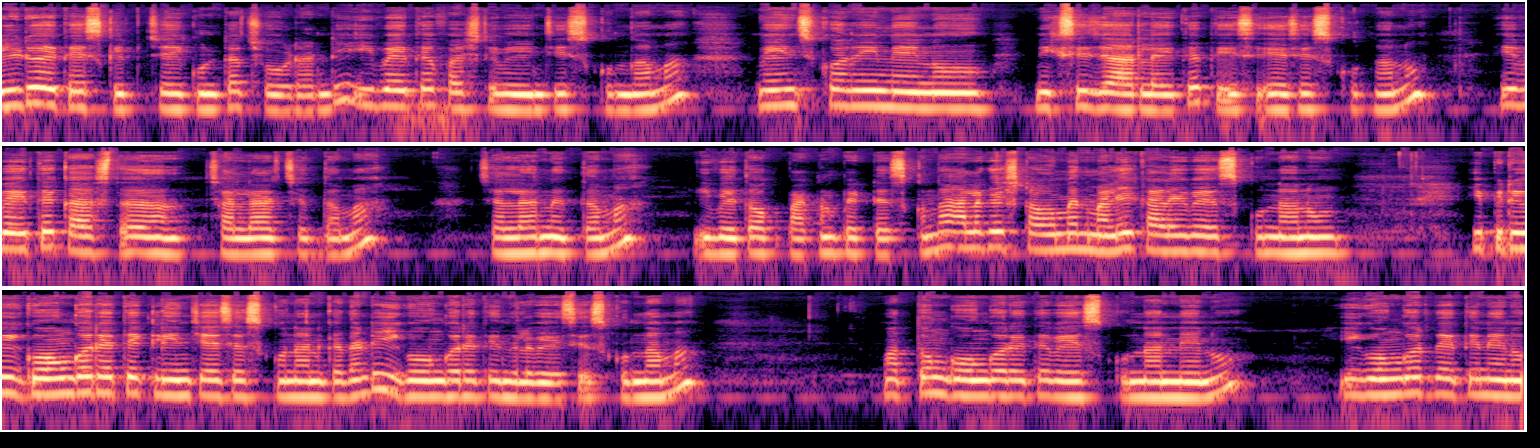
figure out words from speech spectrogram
వీడియో అయితే స్కిప్ చేయకుండా చూడండి. ఇవైతే ఫస్ట్ వేయించేసుకుందామా? వేయించుకొని నేను మిక్సీ జార్లో అయితే తీసి వేసేసుకున్నాను. ఇవైతే కాస్త చల్లార్చిద్దామా? చల్లారనిద్దామా? ఇవైతే ఒక పక్కన పెట్టేసుకుందాం. అలాగే స్టవ్ మీద మళ్ళీ కళాయి వేసుకున్నాను. ఇప్పుడు ఈ గోంగూర అయితే క్లీన్ చేసేసుకున్నాను కదండి. ఈ గోంగూర అయితే ఇందులో వేసేసుకుందామా? మొత్తం గోంగూర అయితే వేసుకున్నాను నేను. ఈ గోంగూరది అయితే నేను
